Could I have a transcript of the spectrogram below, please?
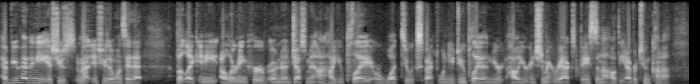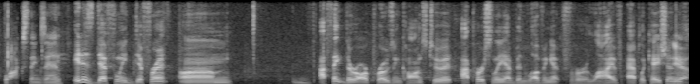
Have you had any issues? Not issues. I want to say that, but like any a learning curve or an adjustment on how you play or what to expect when you do play and your how your instrument reacts based on how the Evertune kind of locks things in. It is definitely different. Um, I think there are pros and cons to it. I personally have been loving it for live applications. Yeah.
